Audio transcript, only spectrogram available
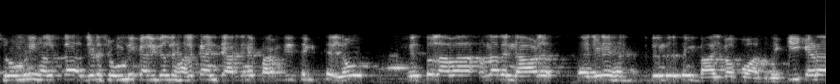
ਸ਼੍ਰੋਮਣੀ ਹਲਕਾ ਜਿਹੜੇ ਸ਼੍ਰੋਮਣੀ ਅਕਾਲੀ ਦਲ ਦੇ ਹਲਕਾ ਇੰਚਾਰਜ ਨੇ ਪਰਮਜੀਤ ਸਿੰਘ ਢਿੱਲੋਂ ਇਸ ਤੋਂ ਇਲਾਵਾ ਉਹਨਾਂ ਦੇ ਨਾਲ ਜਿਹੜੇ ਹਰਜਿੰਦਰ ਸਿੰਘ ਬਾਜਵਾ ਪੁਆਧ ਨੇ। ਕੀ ਕਹਿਣਾ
